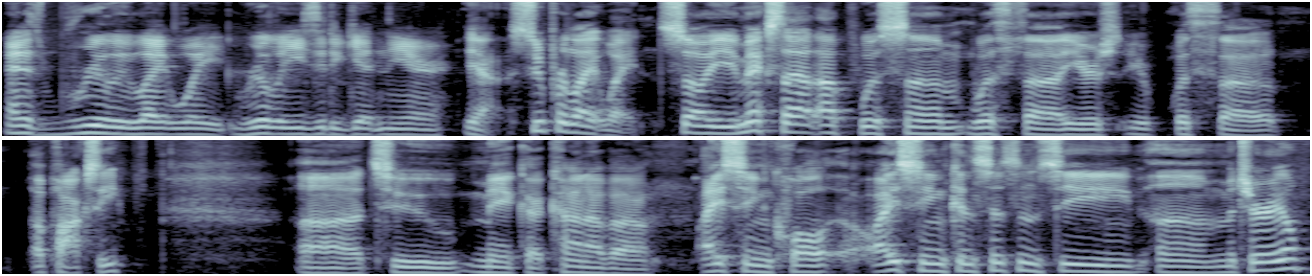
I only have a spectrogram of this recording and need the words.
And it's really lightweight, really easy to get in the air. Yeah, super lightweight. So you mix that up with some with uh, your, your with uh, epoxy uh, to make a kind of a icing qual icing consistency uh, material,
